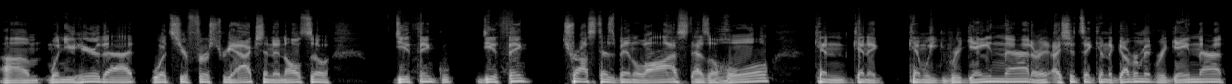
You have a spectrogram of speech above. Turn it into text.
Um, when you hear that, what's your first reaction? And also, do you think do you think trust has been lost as a whole? Can can it can we regain that, or I should say, can the government regain that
